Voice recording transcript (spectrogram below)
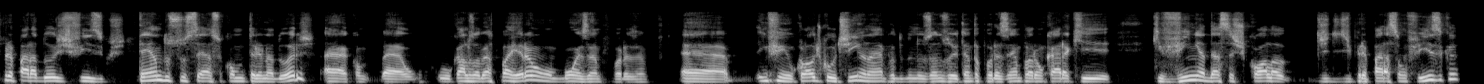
preparadores físicos tendo sucesso como treinadores. É, é, o, Carlos Alberto Parreira é um bom exemplo, por exemplo. É, enfim, o Cláudio Coutinho, na época nos anos 80, por exemplo, era um cara que, que vinha dessa escola de, de preparação física,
